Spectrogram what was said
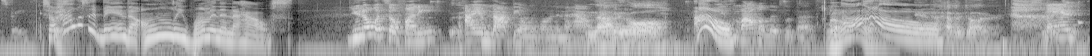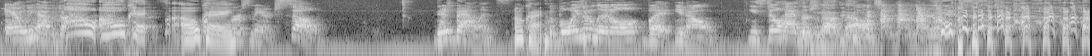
space. So how was it being the only woman in the house? You know what's so funny? I am not the only woman in the house. Not at all. Oh. Mama lives with us, Oh. And I Oh. have a daughter. and and we have a daughter. Oh, okay. Okay. First marriage, so there's balance. Okay. The boys are little, but you know, he still has There's a. not balance on my own.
